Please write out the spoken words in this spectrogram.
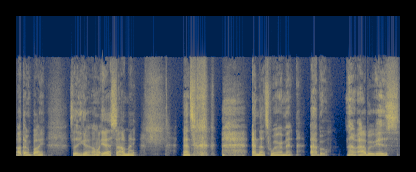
I don't bite." So there you go. I'm like, "Yeah, sound mate," and and that's where I met Abu. Now, Abu is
